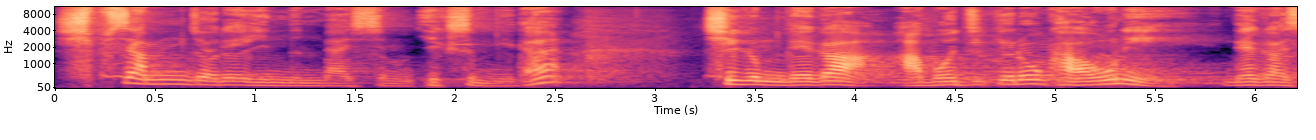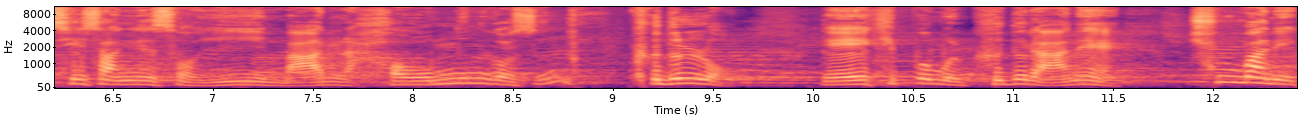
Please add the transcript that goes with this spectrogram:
13절에 있는 말씀 읽습니다. 지금 내가 아버지께로 가오니 내가 세상에서 이 말을 하옵는 것은 그들로 내 기쁨을 그들 안에 충만히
